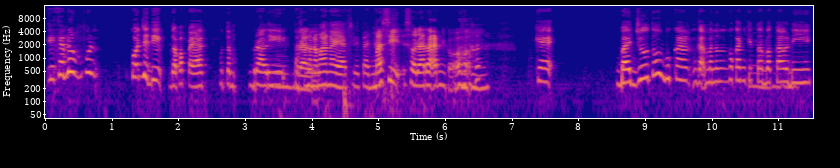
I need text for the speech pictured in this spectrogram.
Ya kadang pun kok jadi nggak apa-apa ya putar beralih Hmm, beralih. mana-mana ya ceritanya. Masih saudaraan kok. Mm. kayak baju tuh bukan nggak menentukan kita Hmm. bakal di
